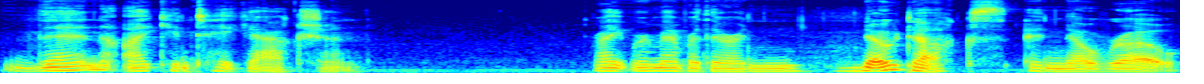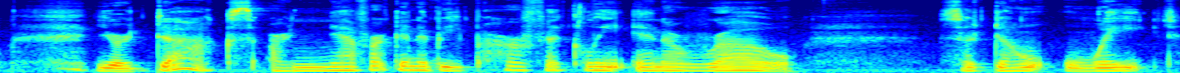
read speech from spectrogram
then I can take action. Right? Remember, there are no ducks and no row. Your ducks are never going to be perfectly in a row. So don't wait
